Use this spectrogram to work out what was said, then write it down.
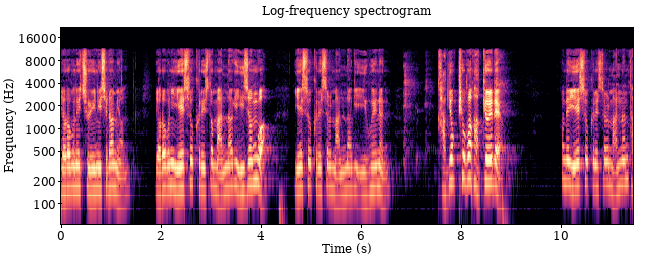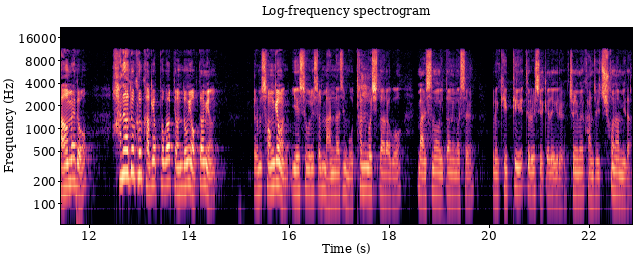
여러분의 주인이시라면 여러분이 예수 그리스도 만나기 이전과 예수 그리스도를 만나기 이후에는 가격표가 바뀌어야 돼요. 그런데 예수 그리스도를 만난 다음에도 하나도 그 가격표가 변동이 없다면 여러분 성경은 예수 그리스도를 만나지 못한 것이다라고 말씀하고 있다는 것을 우리는 깊이 들을 수 있게 되기를 주님을 간절히 축원합니다.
